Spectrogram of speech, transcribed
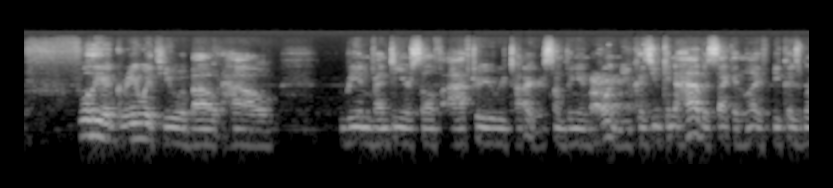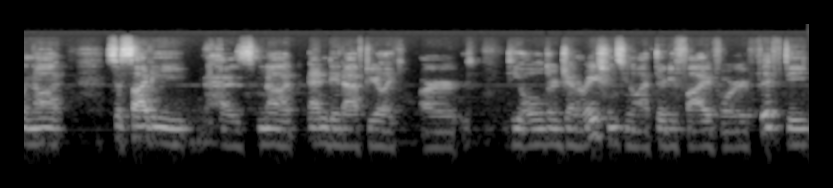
fully agree with you about how reinventing yourself after you retire is something important because you can have a second life because we're not society has not ended after you're like our the older generations you know at 35 or 50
